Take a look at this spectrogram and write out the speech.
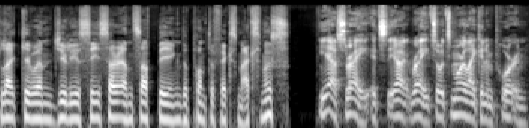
Like when Julius Caesar ends up being the Pontifex Maximus? Yes, right. It's yeah, right. So it's more like an important.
